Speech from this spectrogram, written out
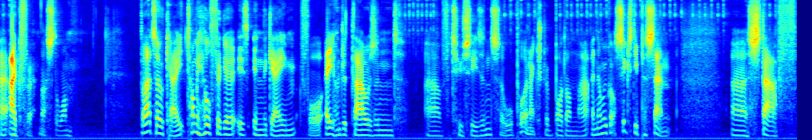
Uh, Agfa, that's the one. But that's okay. Tommy Hilfiger is in the game for 800,000 uh, for two seasons, so we'll put an extra bod on that. And then we've got 60% uh, staff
